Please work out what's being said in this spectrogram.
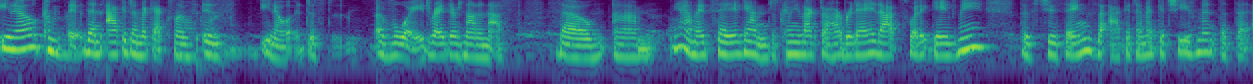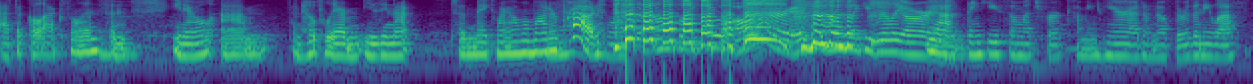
you know com- then academic excellence is you know just a void right? There's not enough. So um, yeah and i'd say again just coming back to harbor day that's what it gave me those two things the academic achievement but the ethical excellence. And you know um, and hopefully i'm using that to make my alma mater yeah, proud. Well, it sounds like you are. It sounds like you really are. Yeah. And thank you so much for coming here. I don't know if there was any last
